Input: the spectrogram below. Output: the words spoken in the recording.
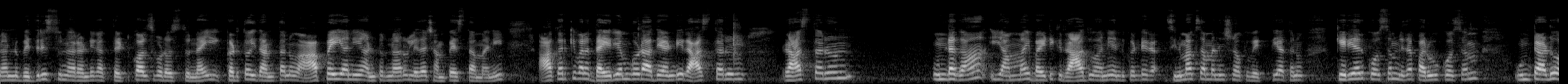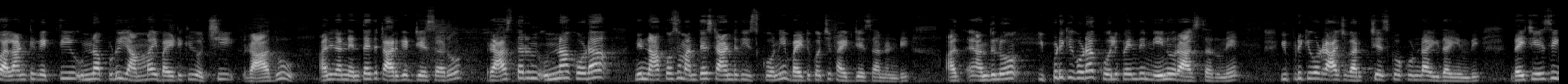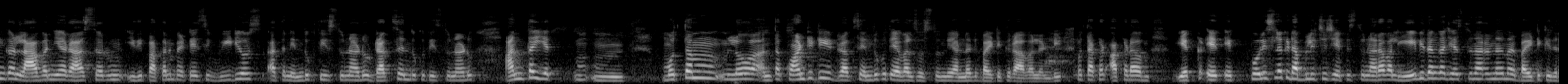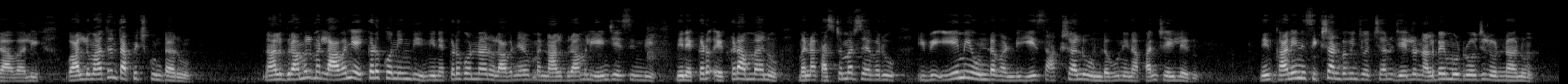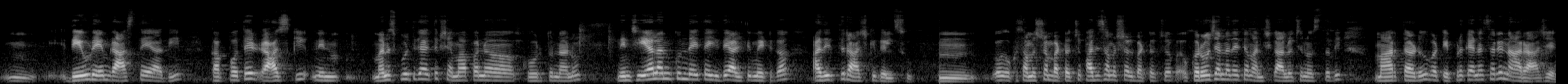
నన్ను బెదిరిస్తున్నారండి నాకు థ్రెట్ కాల్స్ కూడా వస్తున్నాయి. ఇక్కడితో ఇదంతా నువ్వు ఆపేయి అని అంటున్నారు లేదా చంపేస్తామని. ఆఖరికి వాళ్ళ ధైర్యం కూడా అదే అండి. రాజ్ తరుణ్ రాజ్ తరుణ్ ఉండగా ఈ అమ్మాయి బయటికి రాదు అని. ఎందుకంటే సినిమాకి సంబంధించిన ఒక వ్యక్తి అతను కెరియర్ కోసం లేదా పరువు కోసం ఉంటాడు. అలాంటి వ్యక్తి ఉన్నప్పుడు ఈ అమ్మాయి బయటికి వచ్చి రాదు అని నన్ను ఎంతైతే టార్గెట్ చేశారో రాజ్ ఉన్నా కూడా నేను నా కోసం అంతే స్టాండ్ తీసుకొని బయటకు వచ్చి ఫైట్ చేశానండి. అందులో ఇప్పటికి కూడా కోల్పోయింది నేను రాజ్ ఇప్పటికి కూడా రాజ్ వర్క్ చేసుకోకుండా ఇదయింది. దయచేసి ఇంకా లావణ్య రాజ్ తరుణ్ ఇది పక్కన పెట్టేసి వీడియోస్ అతను ఎందుకు తీస్తున్నాడు డ్రగ్స్ ఎందుకు తీస్తున్నాడు అంత ఎత్- మొత్తంలో అంత క్వాంటిటీ డ్రగ్స్ ఎందుకు తేవాల్సి వస్తుంది అన్నది బయటికి రావాలండి. అక్కడ అక్కడ పోలీసులకు డబ్బులు ఇచ్చి చేపిస్తున్నారా వాళ్ళు ఏ విధంగా చేస్తున్నారన్నది మరి బయటికి రావాలి. వాళ్ళు మాత్రం తప్పించుకుంటారు. నాలుగు గ్రాములు మరి లావణ్య ఎక్కడ కొనింది? నేను ఎక్కడ కొన్నాను? లావణ్య మరి నాలుగు గ్రాములు ఏం చేసింది? నేను ఎక్కడ ఎక్కడ అమ్మాను? మరి నా కస్టమర్స్ ఎవరు? ఇవి ఏమీ ఉండవండి ఏ సాక్ష్యాలు ఉండవు నేను ఆ పని చేయలేదు. నేను కానీ నేను శిక్ష అనుభవించి వచ్చాను జైల్లో నలభై మూడు రోజులు ఉన్నాను. దేవుడు ఏం రాస్తే అది. కాకపోతే రాజ్కి నేను మనస్ఫూర్తిగా అయితే క్షమాపణ కోరుతున్నాను. నేను చేయాలనుకుంది అయితే ఇదే అల్టిమేట్గా అది అయితే రాజ్కి తెలుసు. ఒక సంవత్సరం పట్టొచ్చు పది సంవత్సరాలు పట్టొచ్చు. ఒక రోజు అన్నదైతే మనిషికి ఆలోచన వస్తుంది. మారుతాడు బట్ ఎప్పటికైనా సరే నా రాజే.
